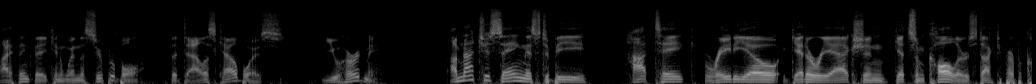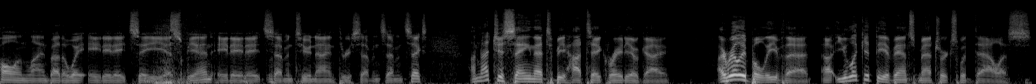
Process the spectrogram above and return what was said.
I think they can win the Super Bowl. The Dallas Cowboys. You heard me. I'm not just saying this to be hot take, radio, get a reaction, get some callers. Dr. Pepper call in line, by the way, 888 say ESPN, 888 729 3776. I'm not just saying that to be hot take radio guy. I really believe that. Uh, you look at the advanced metrics with Dallas,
